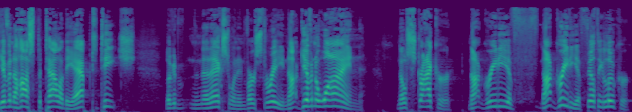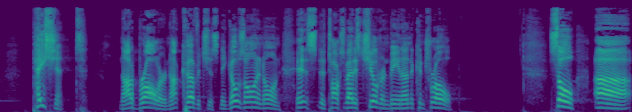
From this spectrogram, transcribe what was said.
given to hospitality, apt to teach, Look at the next one in verse 3. Not given to wine, no striker, not greedy of not greedy of filthy lucre, patient, not a brawler, not covetous. And he goes on and on. It's, it talks about his children being under control. So, uh,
